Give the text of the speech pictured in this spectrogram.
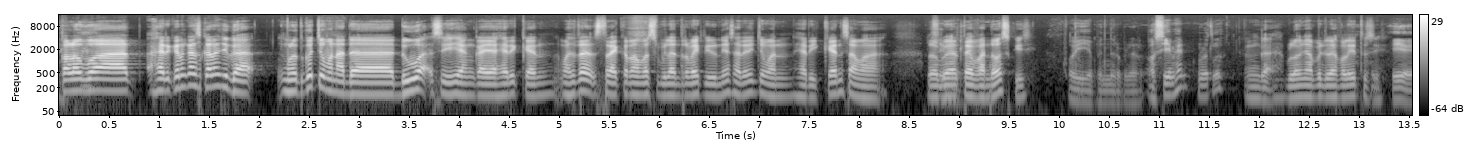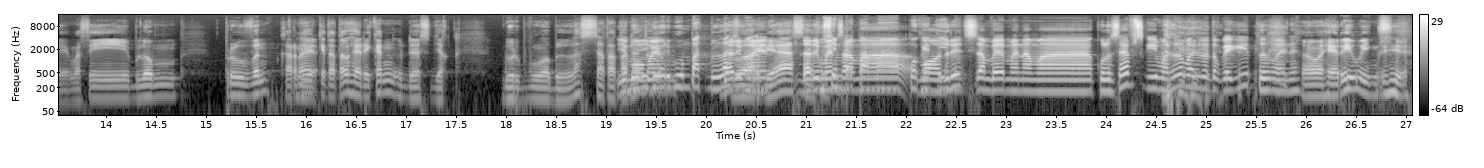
kalau buat Harry Kane kan sekarang juga menurut gue cuman ada dua sih yang kayak Harry Kane. Maksudnya striker nomor 9 terbaik di dunia saat ini cuman Harry Kane sama Robert Lewandowski. oh iya bener-bener Osimhen menurut lu Enggak, belum nyampe di level itu sih. iya masih belum proven karena Iya. kita tahu Harry kan udah sejak 2015 catatan Iya, mau Dari main- 2014 Dari Luar main biasa. dari main Musim sama Pochettino. Modric sampai main sama Kulusevski, maksudnya masih tetap kayak gitu mainnya. sama Harry Wings. Iya.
